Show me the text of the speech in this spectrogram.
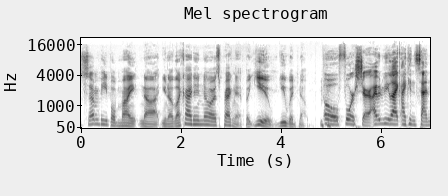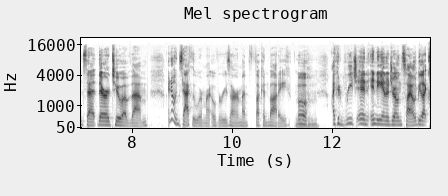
Some people might not, you know, like I didn't know I was pregnant, but you, you would know. Oh, for sure. I would be like, I can sense it. There are two of them. I know exactly where my ovaries are in my fucking body. Ugh. I could reach in Indiana Jones style and be like,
